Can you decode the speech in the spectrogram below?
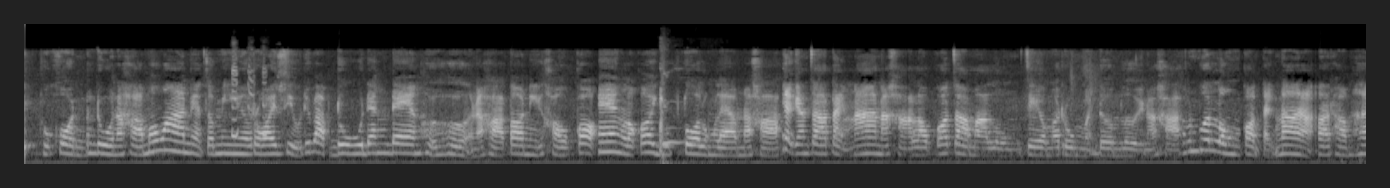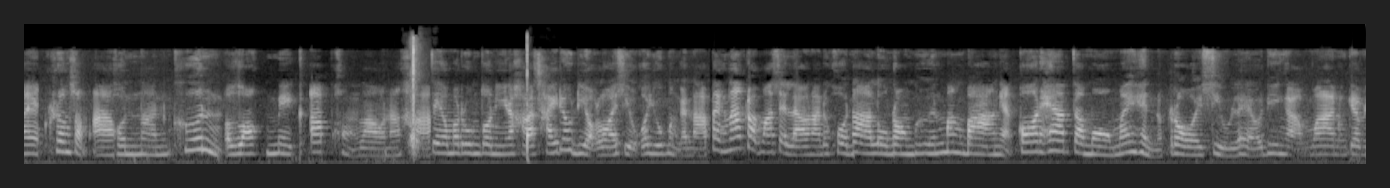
10 ทุกคนดูนะคะ เมื่อวานเนี่ยจะมีรอยสิวที่แบบดูแดงๆเห่อะๆนะคะ ตอนนี้เขาก็แห้งแล้วก็ยุบตัวลงแล้วนะคะอยากยังจะแต่งหน้านะคะ เราก็จะมาลงเจลมารุมเหมือนเดิมเลยนะคะเพื่อนๆลงก่อนแต่งหน้าจะทำให้เครื่องสำอางคนนั้นขึ้นล็อกเมคอัพของเรานะคะ เจลมารุมตัวนี้นะคะ ใช้เดี่ยวๆรอยสิวก็ยุบเหมือนกันนะ แต่งหน้ากลับมาเสร็จแล้วนะทุกคนตาลงรองพื้นบางๆเนี่ยก็แทบจะมองไม่เห็นรอยสิวแล้วแล้วดีงามมากน้องแกม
